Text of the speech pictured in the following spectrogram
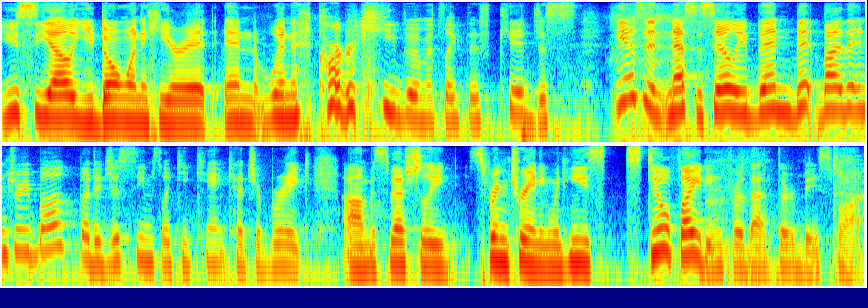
UCL, you don't want to hear it. And when Carter Kieboom, it's like this kid just, he hasn't necessarily been bit by the injury bug, but it just seems like he can't catch a break, um, especially spring training when he's still fighting for that third base spot.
